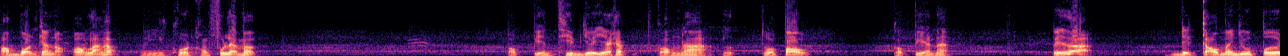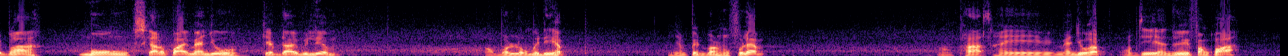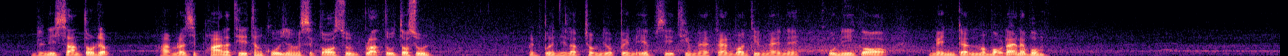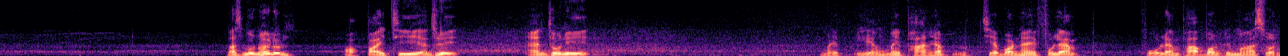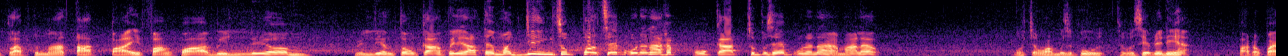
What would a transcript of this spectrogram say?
ปั๊มบอลกันออกหลังครับนี่โค้ดของฟูลแลมครับปรับเปลี่ยนทีมเยอะแยะครับ กองหน้าตัวเป้า ก็เปลี่ยนนะเปล่าเด็กเก่าแมนยูเปิดมามงสกาโรไปแมนยูเก็บได้วิลเลียมเอาบอลลงไม่ดีครับ ยังเป็นบอลของฟูลแลมพลาดให้แมนยูครับออกที่แอนโทนีฝั่งขวาแอนโทนีซานโตสครับผ่านมาแล้ว15 นาทีทั้งคู่ยังสกอร์ศูนย์ประตูต่อศูนย์เพื่อนๆที่รับชมอยู่เป็น FC ทีมไหนแฟนบอลทีมไหนในคู่นี้ก็เม้นกันมาบอกได้นะผม ลาสมุนฮอยลุน ออกไปที่แอนโทนีแอนโทนีไม่เลี้ยงไม่ผ่านครับเสียบอลให้ฟูลแลมฟูลแลมพาบอลขึ้นมาสวนกลับขึ้นมาตักไปฝั่งขวาวิลเลียม วิลเลียมตรงกลางไปเลลาเติมมายิงซุปเปอร์เซฟโอนาน่าครับโอกาสซุปเปอร์เซฟโอนาน่ามาแล้วโอ้จังหวะเมื่อสักครู่ถือว่าเซฟได้ดีฮะปาดออกไป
